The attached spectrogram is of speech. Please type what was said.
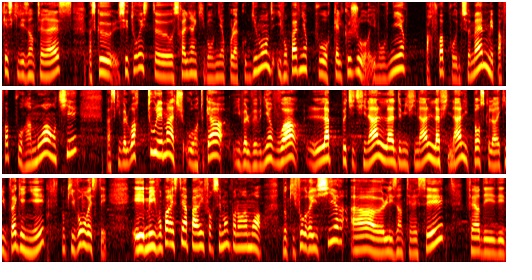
qu'est-ce qui les intéresse. Parce que ces touristes euh, australiens qui vont venir pour la Coupe du Monde, ils vont pas venir pour quelques jours. Ils vont venir parfois pour une semaine, mais parfois pour un mois entier, parce qu'ils veulent voir tous les matchs, ou en tout cas, ils veulent venir voir la petite finale, la demi-finale, la finale. Ils pensent que leur équipe va gagner, donc ils vont rester. Et, mais ils ne vont pas rester à Paris forcément pendant un mois. Donc il faut réussir à euh, les intéresser, faire des,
